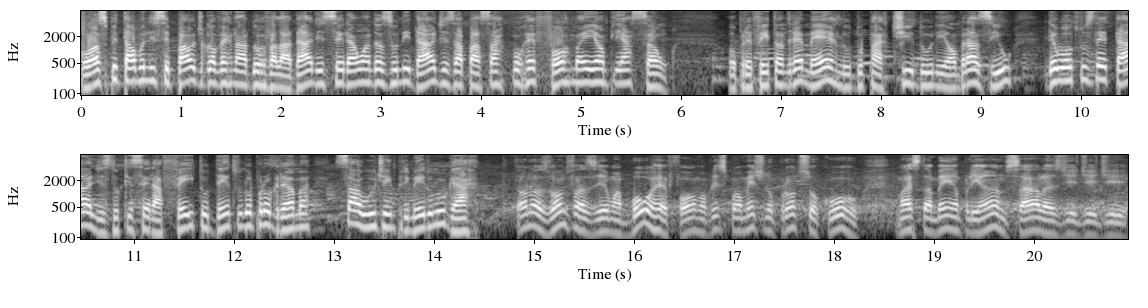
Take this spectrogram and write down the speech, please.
O Hospital Municipal de Governador Valadares será uma das unidades a passar por reforma e ampliação. O prefeito André Merlo, do Partido União Brasil, deu outros detalhes do que será feito dentro do programa Saúde em Primeiro Lugar. Então nós vamos fazer uma boa reforma, principalmente no pronto-socorro, mas também ampliando salas de, de, de,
